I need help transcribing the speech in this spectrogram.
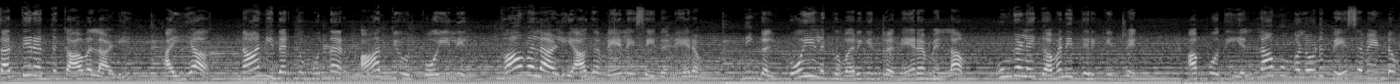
சத்திரத்து காவலாளி ஐயா நான் இதற்கு முன்னர் ஆத்தியூர் கோயிலில் காவலாளியாக வேலை செய்த நேரம் நீங்கள் கோயிலுக்கு வருகின்ற நேரமெல்லாம் உங்களை கவனித்திருக்கின்றேன். அப்போது எல்லாம் உங்களோடு பேச வேண்டும்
